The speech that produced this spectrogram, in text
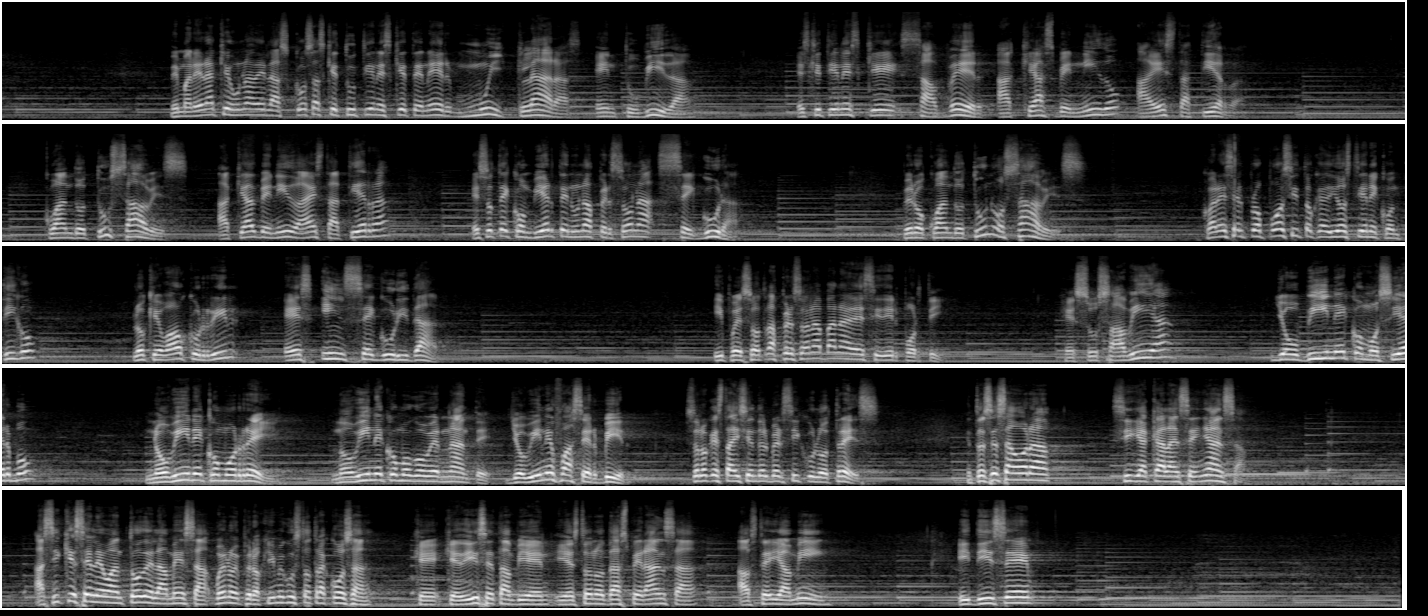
De manera que una de las cosas que tú tienes que tener muy claras en tu vida es que tienes que saber a qué has venido a esta tierra. Cuando tú sabes a qué has venido a esta tierra, eso te convierte en una persona segura pero cuando tú no sabes cuál es el propósito que Dios tiene contigo, lo que va a ocurrir es inseguridad. Y pues otras personas van a decidir por ti. Jesús sabía, yo vine como siervo, no vine como rey, no vine como gobernante, yo vine fue a servir. Eso es lo que está diciendo el versículo 3. Entonces ahora Sigue acá la enseñanza. Así que se levantó de la mesa. Bueno, pero aquí me gusta otra cosa que, que dice también, y esto nos da esperanza a usted y a mí. Y dice,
